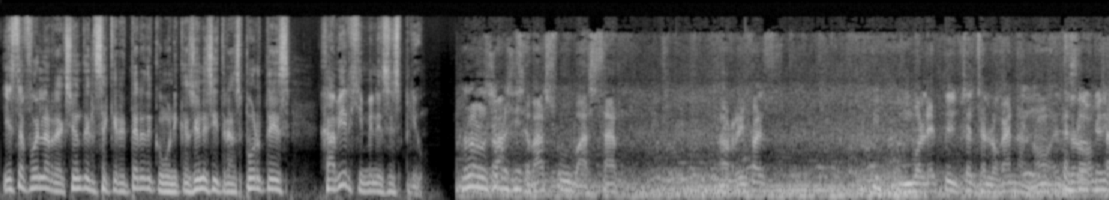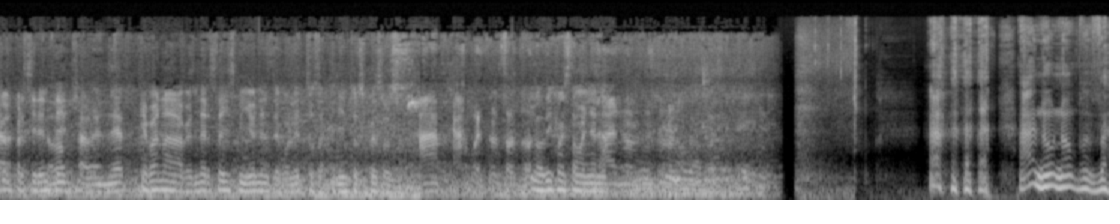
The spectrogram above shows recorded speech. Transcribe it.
y esta fue la reacción del secretario de Comunicaciones y Transportes, Javier Jiménez Espriu. No, no, no, se va a subastar. La rifa es un boleto y usted se lo gana, ¿no? Eso es lo que dijo el presidente. vamos a vender. Que van a vender 6 millones de boletos a 500 pesos. Ah, ah bueno, eso no. Lo dijo esta mañana. Ah, no, no. ah, no, no, pues,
